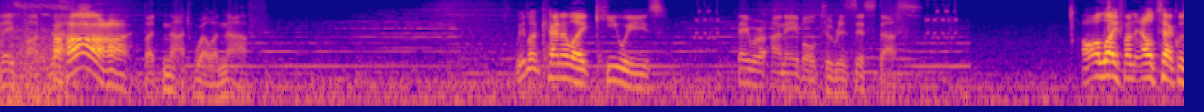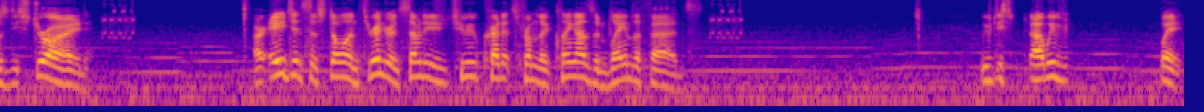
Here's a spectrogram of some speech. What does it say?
They fought well, Haha! but not well enough. We look kind of like Kiwis. They were unable to resist us. All life on Eltec was destroyed. Our agents have stolen 372 credits from the Klingons and blamed the feds. We've dis- uh, we've wait.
